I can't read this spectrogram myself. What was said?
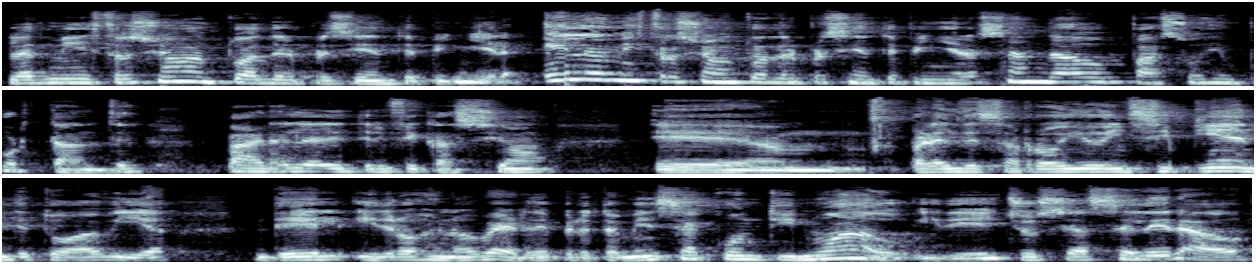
La administración actual del presidente Piñera. En la administración actual del presidente Piñera se han dado pasos importantes para la electrificación eh, para el desarrollo incipiente todavía del hidrógeno verde, pero también se ha continuado y de hecho se ha acelerado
